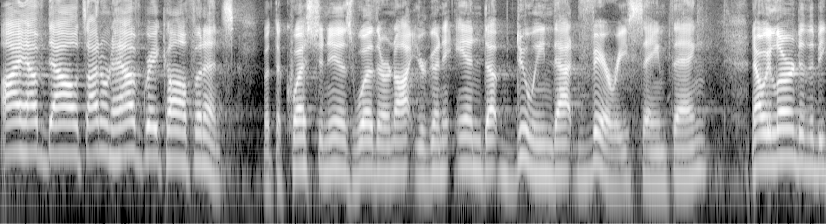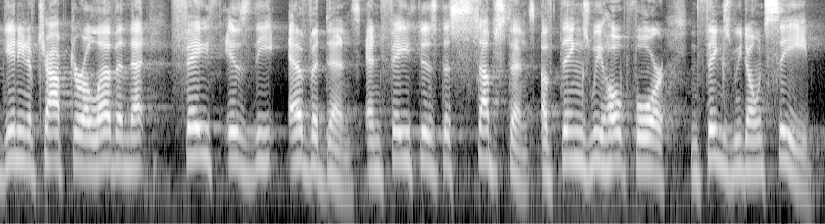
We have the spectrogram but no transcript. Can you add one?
I have doubts, I don't have great confidence. But the question is whether or not you're going to end up doing that very same thing. Now, we learned in the beginning of chapter 11 that faith is the evidence and faith is the substance of things we hope for and things we don't see.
